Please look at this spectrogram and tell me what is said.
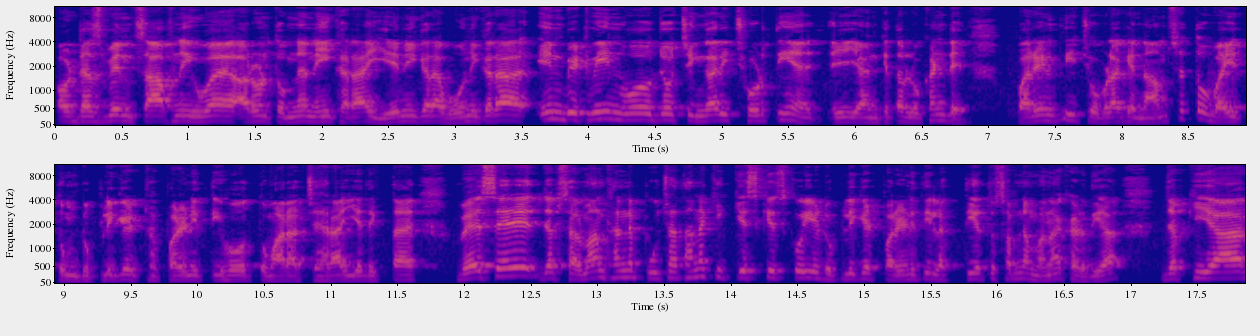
और डस्टबिन साफ़ नहीं हुआ है, अरुण तुमने नहीं करा, ये नहीं करा, वो नहीं करा। इन बिटवीन वो जो चिंगारी छोड़ती हैं, ये अंकिता लोखंडे, परिणति चोपड़ा के नाम से तो भाई तुम डुप्लीकेट परिणति हो, तुम्हारा चेहरा ये दिखता है। वैसे जब सलमान खान ने पूछा था ना कि किस किस को ये डुप्लीकेट परिणति लगती है तो सबने मना कर दिया। जबकि यार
